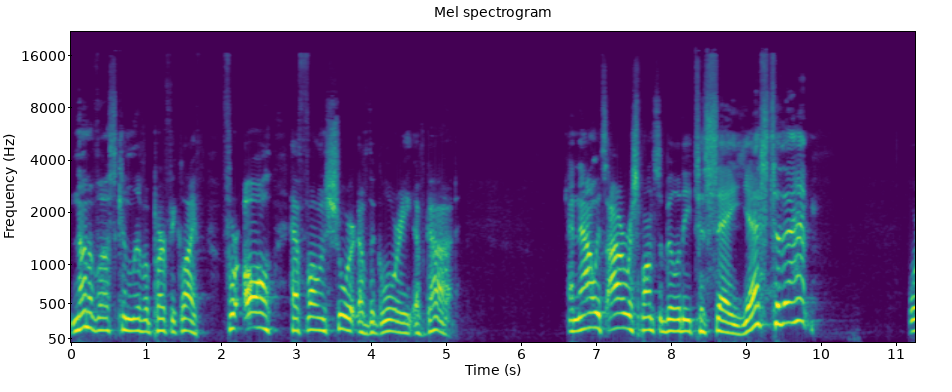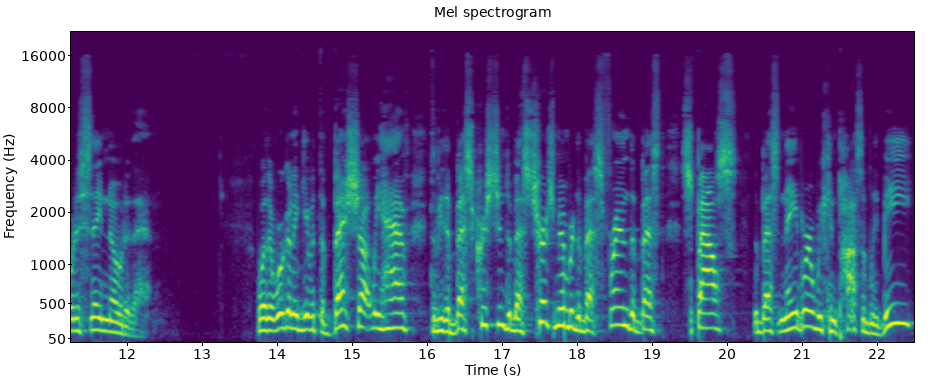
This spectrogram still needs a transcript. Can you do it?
None of us can live a perfect life, for all have fallen short of the glory of God. And now it's our responsibility to say yes to that or to say no to that. Whether we're going to give it the best shot we have to be the best Christian, the best church member, the best friend, the best spouse, the best neighbor we can possibly be,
